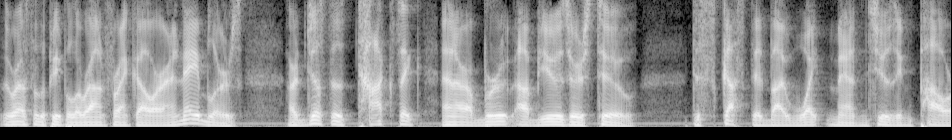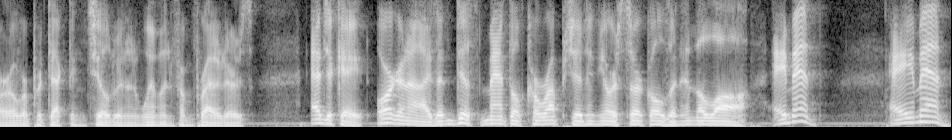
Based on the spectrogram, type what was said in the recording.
the rest of the people around Franco our enablers, are just as toxic and are abu- abusers too. Disgusted by white men choosing power over protecting children and women from predators. Educate, organize, and dismantle corruption in your circles and in the law. Amen. Amen.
